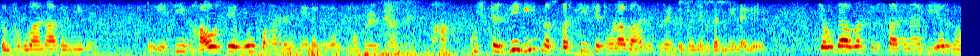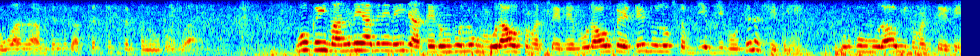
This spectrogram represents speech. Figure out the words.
तो भगवान आकर मिले। तो इसी भाव से वो बाहर रहने लगे अयोध्या हाँ कुछ तस्दीक ही बस बस्ती से थोड़ा बाहर रह के भजन करने लगे। चौदह वर्ष साधना की और भगवान रामचंद्र का प्रत्यक्ष दर्शन उनको हुआ। है वो कहीं मांगने आगने नहीं जाते थे उनको लोग मुराव समझते थे। मुराव कहते हैं जो लोग सब्ज़ी अब्जी बोते ना खेत में उनको मुराव भी समझते थे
